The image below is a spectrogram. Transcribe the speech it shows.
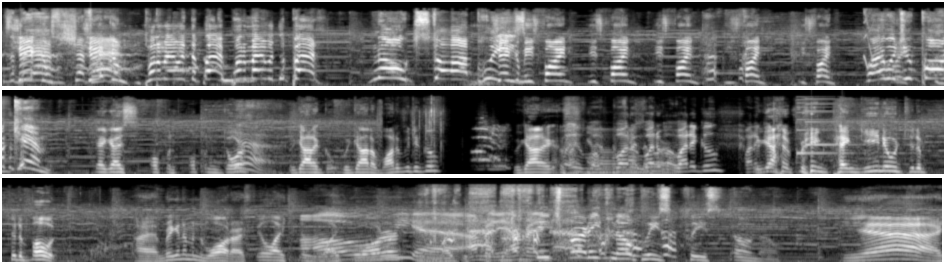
It's a Shake him! big-ass chef Shake hat. him! Put him out with the bat. Put him out with the bat. No, stop, please. Shake him! He's fine! He's fine! He's fine! He's fine! He's fine! Why would you bonk him? Okay, guys, open open the door. Yeah. We gotta go. We gotta. What do we do? We gotta. What? What? What? What? a goo? What a We gotta bring Pangino to the to the boat. All right, I'm bringing him in the water. I feel like he'll like the water. Oh yeah, might be I'm ready. I'm ready. Beach party? No, please, please. Oh no. Yeah,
